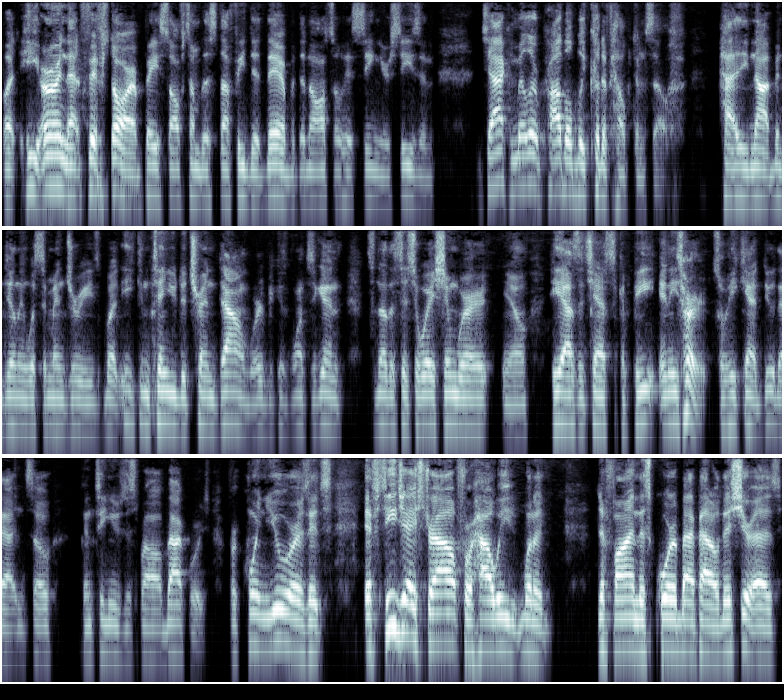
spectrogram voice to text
but he earned that fifth star based off some of the stuff he did there, but then also his senior season. Jack Miller probably could have helped himself had he not been dealing with some injuries, but he continued to trend downward because once again, it's another situation where, you know, he has a chance to compete and he's hurt. So he can't do that. And so continues to spiral backwards. For Quinn Ewers, it's if CJ Stroud, for how we want to define this quarterback battle this year as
